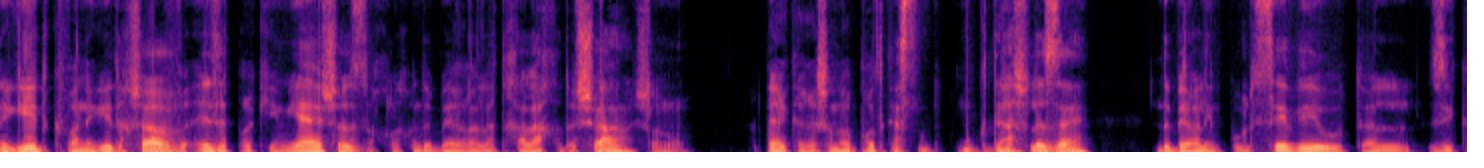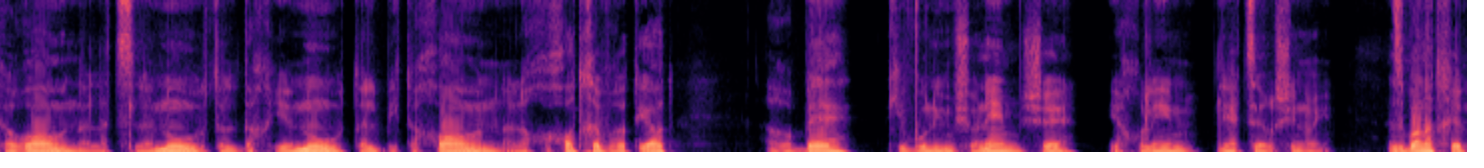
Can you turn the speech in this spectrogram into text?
נגיד, כבר נגיד עכשיו איזה פרקים יש, אז אנחנו הולכים לדבר על התחלה חדשה, יש לנו, הפרק הראשון בפודקאסט מוקדש לזה, נדבר על אימפולסיביות, על זיכרון, על עצלנות, על דחיינות, על ביטחון, על הוכחות חברתיות, הרבה כיוונים שונים שיכולים לייצר שינוי. אז בואו נתחיל.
